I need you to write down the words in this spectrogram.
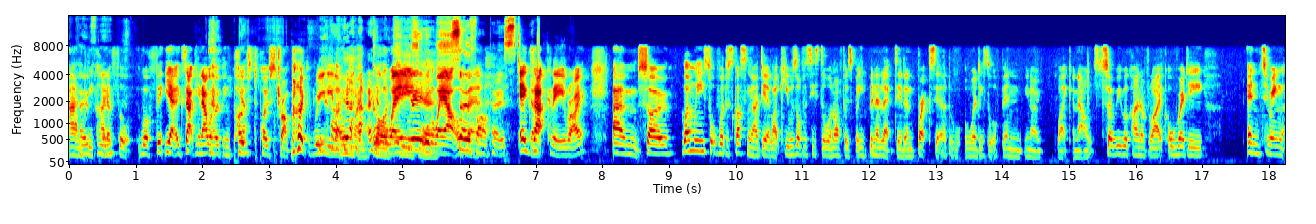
And Hopefully. we kind of thought, well, th- yeah, exactly. Now we're hoping post yeah. post Trump, like really, yeah. like, oh my God, all the way, really? all the way out so of there. far post. Exactly, yeah. right? Um, so when we sort of were discussing the idea, like he was obviously still in office, but he'd been elected and Brexit had already sort of been, you know, like announced. So we were kind of like already entering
